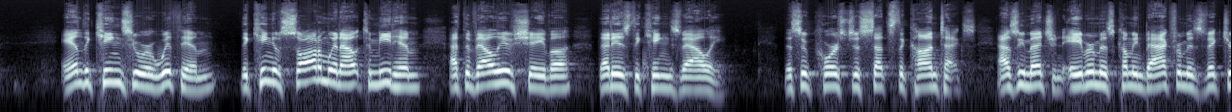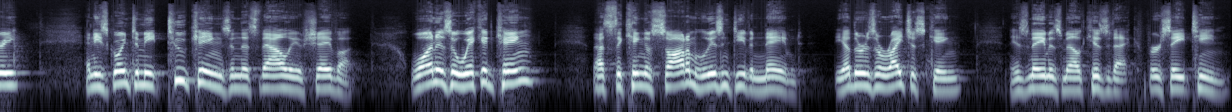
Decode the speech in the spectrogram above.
and the kings who were with him, the king of Sodom went out to meet him at the valley of Shaveh, that is the king's valley. This, of course, just sets the context. As we mentioned, Abram is coming back from his victory, and he's going to meet two kings in this valley of Shaveh. One is a wicked king, that's the king of Sodom, who isn't even named. The other is a righteous king, and his name is Melchizedek. Verse 18.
